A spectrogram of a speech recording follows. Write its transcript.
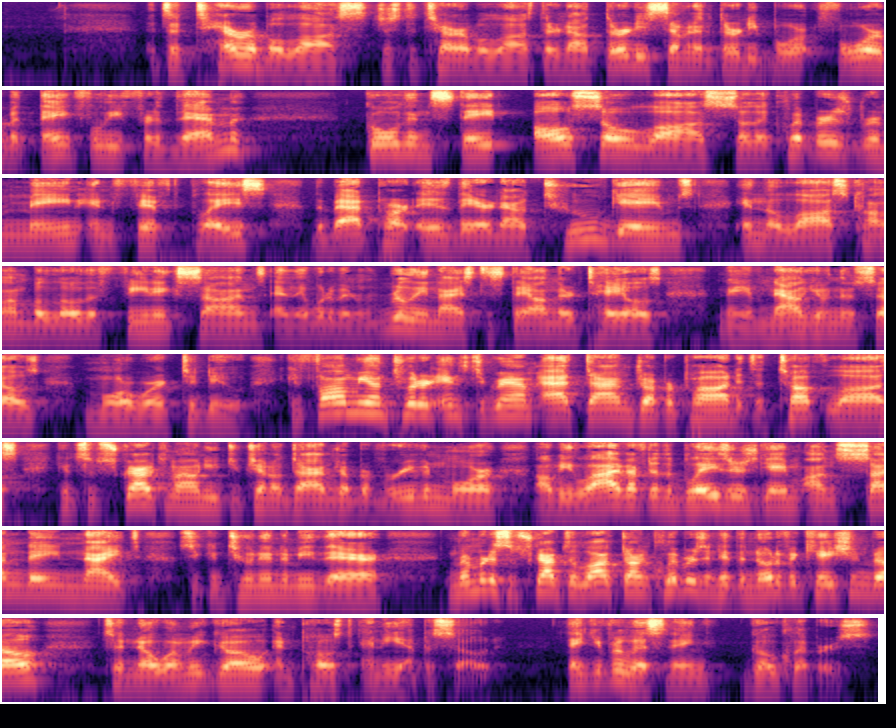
It's a terrible loss, just a terrible loss. They're now 37 and 34, but thankfully for them, Golden State also lost, so the Clippers remain in fifth place. The bad part is they are now two games in the loss column below the Phoenix Suns, and it would have been really nice to stay on their tails. And they have now given themselves more work to do. You can follow me on Twitter and Instagram at Dime Dropper Pod. It's a tough loss. You can subscribe to my own YouTube channel, Dime Dropper, for even more. I'll be live after the Blazers game on Sunday night, so you can tune in to me there. Remember to subscribe to Locked On Clippers and hit the notification bell to know when we go and post any episode. Thank you for listening. Go Clippers.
